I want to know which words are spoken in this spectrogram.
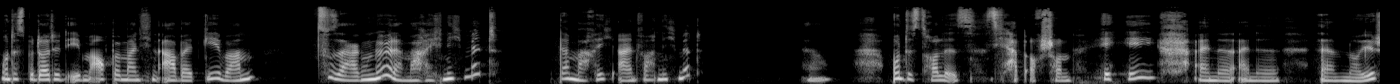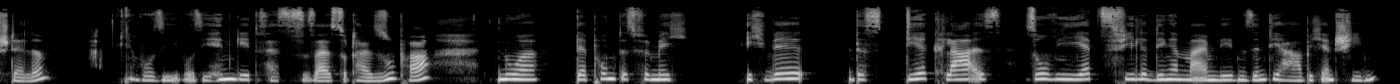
Und das bedeutet eben auch bei manchen Arbeitgebern, zu sagen, nö, da mache ich nicht mit. Da mache ich einfach nicht mit. Ja. Und das Tolle ist, sie hat auch schon hehe, eine, eine ähm, neue Stelle, wo sie, wo sie hingeht. Das heißt, es ist alles total super. Nur der Punkt ist für mich, ich will, dass dir klar ist, so wie jetzt viele Dinge in meinem Leben sind, die habe ich entschieden.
